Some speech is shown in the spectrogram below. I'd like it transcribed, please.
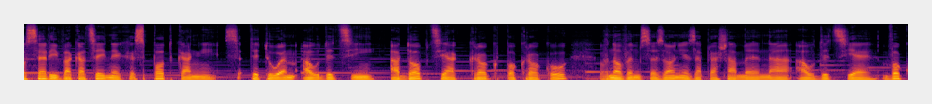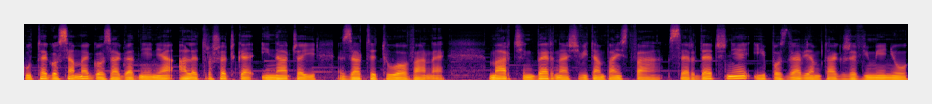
Po serii wakacyjnych spotkań z tytułem audycji Adopcja krok po kroku w nowym sezonie zapraszamy na audycje wokół tego samego zagadnienia, ale troszeczkę inaczej zatytułowane. Marcin Bernaś, witam Państwa serdecznie i pozdrawiam także w imieniu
